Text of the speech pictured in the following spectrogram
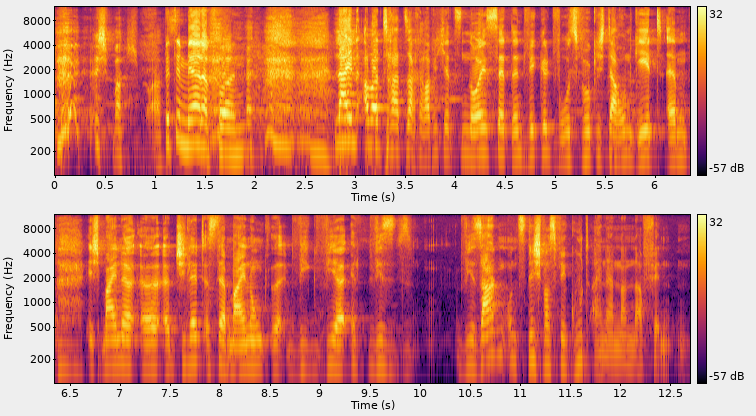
ich mach Spaß. Bitte mehr davon. Nein, aber Tatsache habe ich jetzt ein neues Set entwickelt, wo es wirklich darum geht. Ähm, ich meine, äh, Gillette ist der Meinung, äh, wie, wir, wir, wir sagen uns nicht, was wir gut aneinander finden.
